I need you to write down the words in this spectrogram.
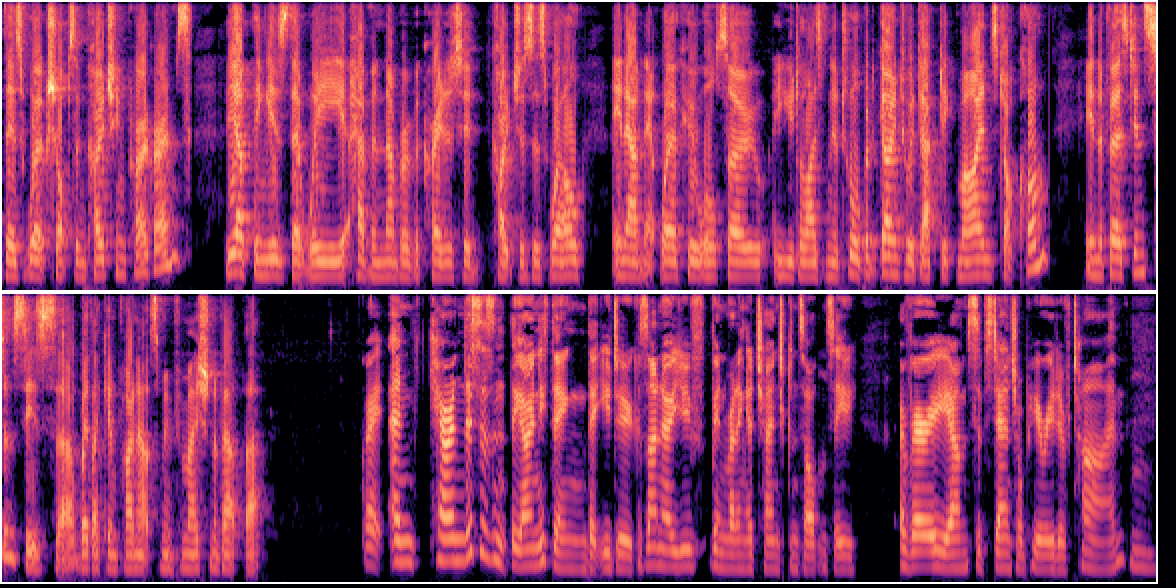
there's workshops and coaching programs. The other thing is that we have a number of accredited coaches as well in our network who also are utilizing the tool. But going to adaptiqminds.com in the first instance is uh, where they can find out some information about that. Great. And Kerryn, this isn't the only thing that you do because I know you've been running a change consultancy a very um, substantial period of time. Mm.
